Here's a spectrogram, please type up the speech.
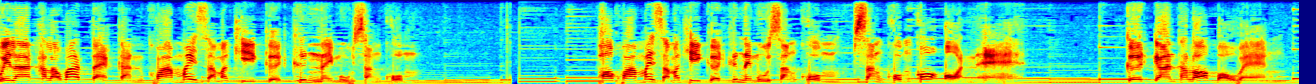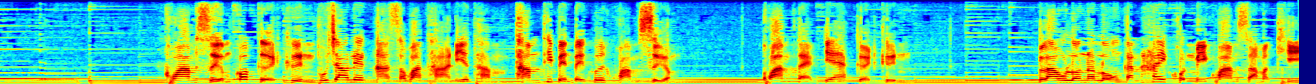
เวลาคารวะแตกกันความไม่สามัคคีเกิดขึ้นในหมู่สังคม พอความไม่สามัคคีเกิดขึ้นในหมู่สังคม สังคมก็อ่อนแอ เกิดการทะเลาะเบาแวง ความเสื่อมก็เกิดขึ้นผู้เจ้าเรียกอาสวัฏฐานิยธรรม ธรรมที่เป็นไปเพื่อความเสื่อม ความแตกแยกเกิดขึ้น เรารณรงค์กันให้คนมีความสามัคคี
